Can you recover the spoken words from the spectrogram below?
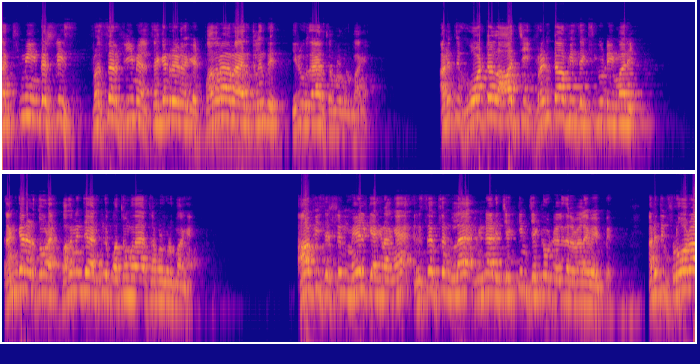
Lakshmi industries fresher female second railway பதினாறாயிரத்துல இருந்து இருபதாயிரம் சம்பளம் கொடுப்பாங்க. அடுத்து ஹோட்டல் ஆட்சி ஃப்ரண்ட் ஆபீஸ் எக்ஸிக்யூட்டிவ் மாதிரி. தங்கர் இடத்தோட பதினஞ்சாயிரத்துல இருந்து பத்தொன்பதாயிரம் சம்பளம் கொடுப்பாங்க. ஆபீசர்ஸ் மேல் கேக்குறாங்க. ரிசப்ஷன்ல முன்னாடி செக் இன் செக் அவுட் எழுதுற வேலை வாய்ப்பு. அடுத்து ஃப்ளோரா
